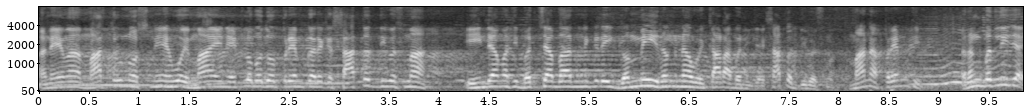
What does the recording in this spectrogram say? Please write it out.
અને એમાં માતૃનો સ્નેહ હોય મા એને એટલો બધો પ્રેમ કરે કે સાત જ દિવસમાં એ ઈંડામાંથી બચ્ચા બહાર નીકળે એ ગમે એ રંગના હોય, કાળા બની જાય, સાત જ દિવસમાં. માના પ્રેમથી રંગ બદલી જાય.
